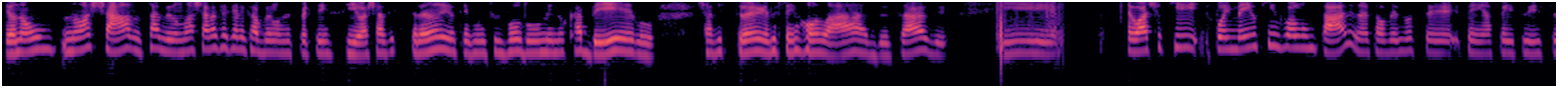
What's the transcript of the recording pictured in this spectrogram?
eu não, não achava, sabe? Eu não achava que aquele cabelo me pertencia. Eu achava estranho ter muito volume no cabelo. Achava estranho ele ser enrolado, sabe? E eu acho que foi meio que involuntário, né? Talvez você tenha feito isso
